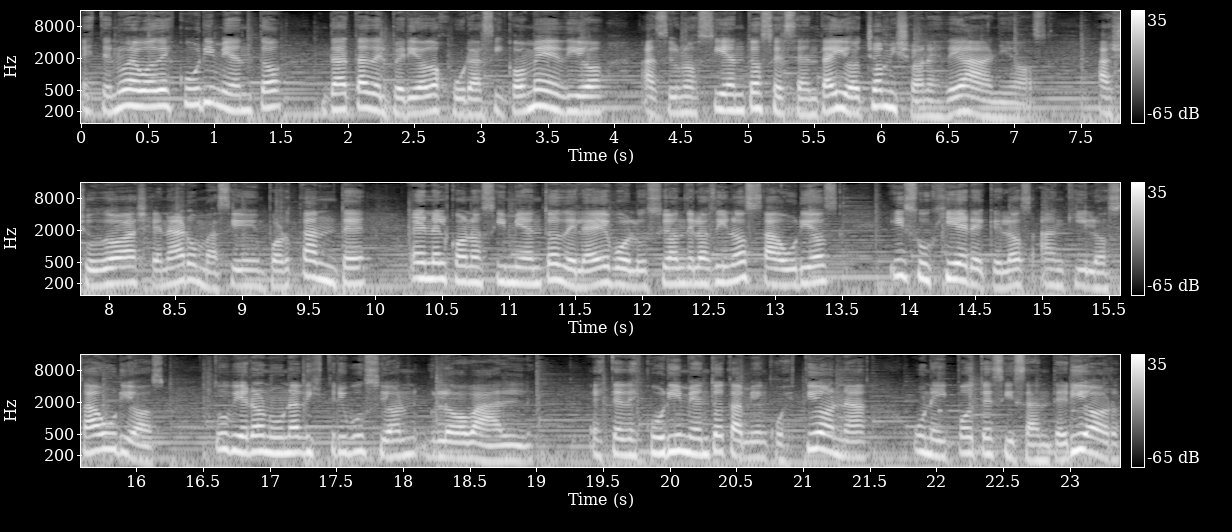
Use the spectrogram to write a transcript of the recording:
Este nuevo descubrimiento data del periodo Jurásico Medio, hace unos 168 millones de años. Ayudó a llenar un vacío importante en el conocimiento de la evolución de los dinosaurios y sugiere que los anquilosaurios tuvieron una distribución global. Este descubrimiento también cuestiona una hipótesis anterior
